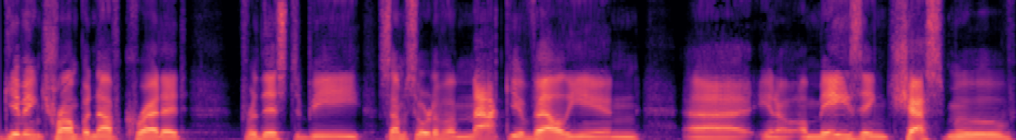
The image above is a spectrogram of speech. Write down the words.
giving Trump enough credit for this to be some sort of a Machiavellian uh, you know, amazing chess move,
